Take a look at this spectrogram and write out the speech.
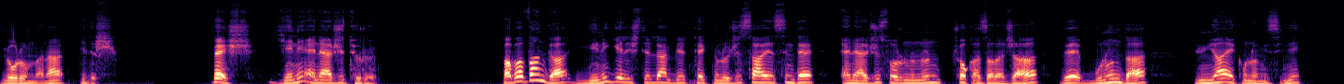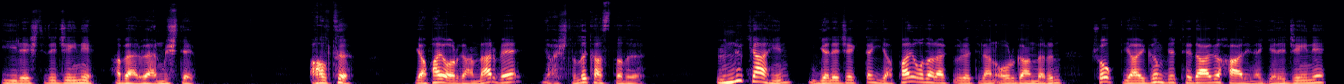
yorumlanabilir. 5. Yeni enerji türü Baba Vanga yeni geliştirilen bir teknoloji sayesinde enerji sorununun çok azalacağı ve bunun da dünya ekonomisini iyileştireceğini haber vermişti. 6. Yapay organlar ve yaşlılık hastalığı. Ünlü kahin gelecekte yapay olarak üretilen organların çok yaygın bir tedavi haline geleceğini,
